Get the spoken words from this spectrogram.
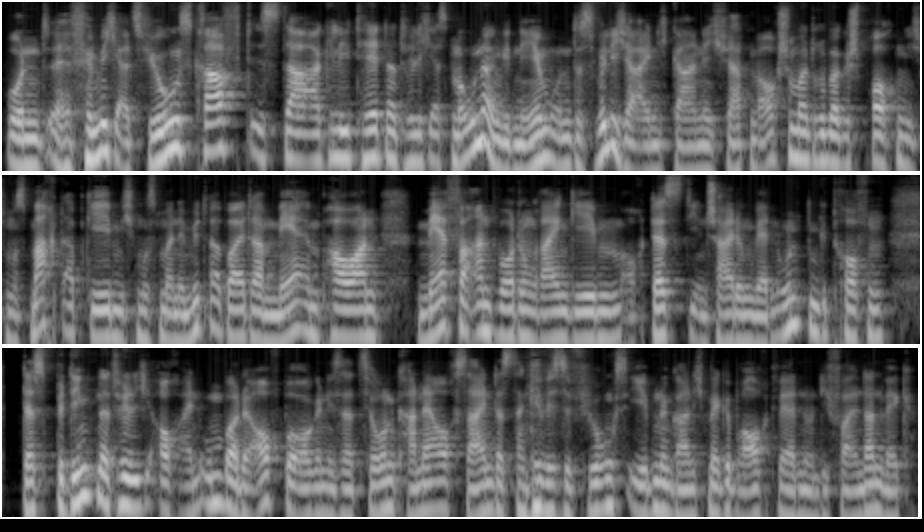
Und äh, für mich als Führungskraft ist da Agilität natürlich erstmal unangenehm und das will ich ja eigentlich gar nicht. Wir hatten auch schon mal drüber gesprochen, ich muss Macht abgeben, ich muss meine Mitarbeiter mehr empowern, mehr Verantwortung reingeben. Auch das, die Entscheidungen werden unten getroffen. Das bedingt natürlich auch einen Umbau der Aufbauorganisation. Kann ja auch sein, dass dann gewisse Führungsebenen gar nicht mehr gebraucht werden und die fallen dann weg.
